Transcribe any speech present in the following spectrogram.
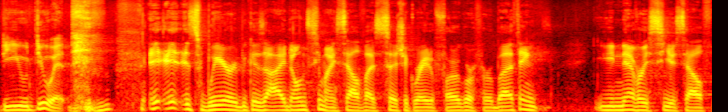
do you do it? It, it, it's weird because I don't see myself as such a great photographer, but I think you never see yourself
